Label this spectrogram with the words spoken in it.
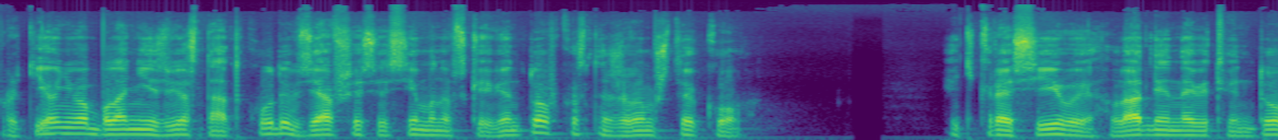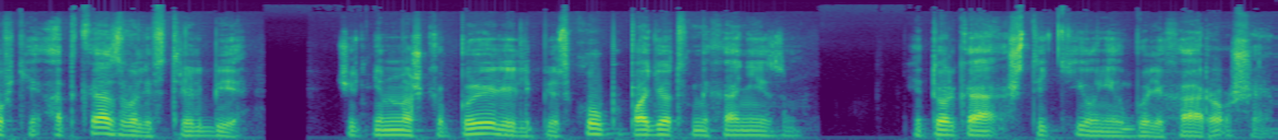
В руке у него была неизвестно откуда взявшаяся симоновская винтовка с ножевым штыком. Эти красивые, ладные на вид винтовки отказывали в стрельбе. Чуть немножко пыли или песку попадет в механизм. И только штыки у них были хорошие.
